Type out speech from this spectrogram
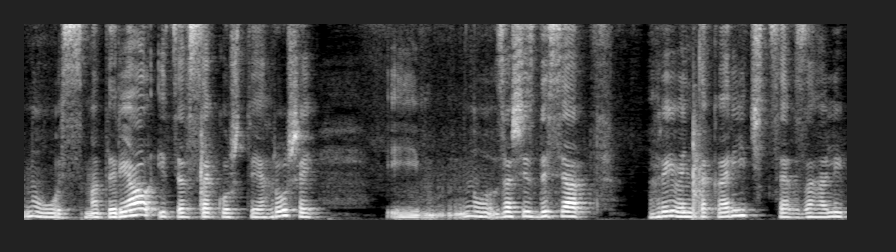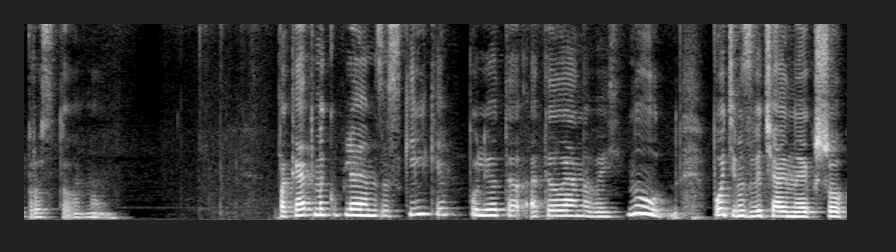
ну, ось матеріал, і це все коштує грошей. І ну, за 60 гривень така річ, це взагалі просто, ну. Пакет ми купляємо за скільки поліетиленовий. Ну, потім, звичайно, якщо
